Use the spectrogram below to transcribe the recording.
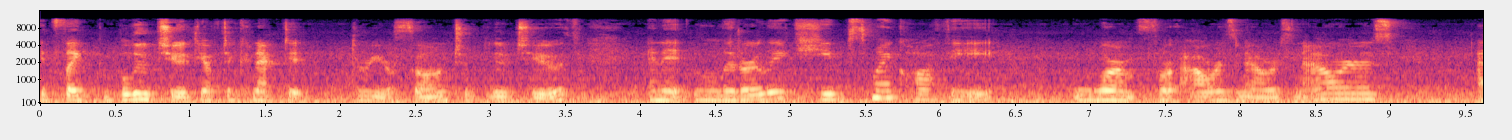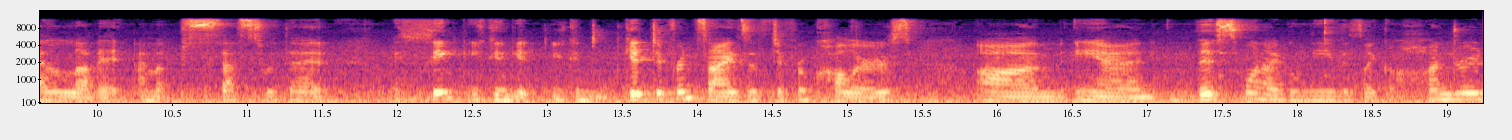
it's like Bluetooth. You have to connect it through your phone to Bluetooth and it literally keeps my coffee warm for hours and hours and hours. I love it. I'm obsessed with it. I think you can get you can get different sizes, different colors. Um, and this one I believe is like 100,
